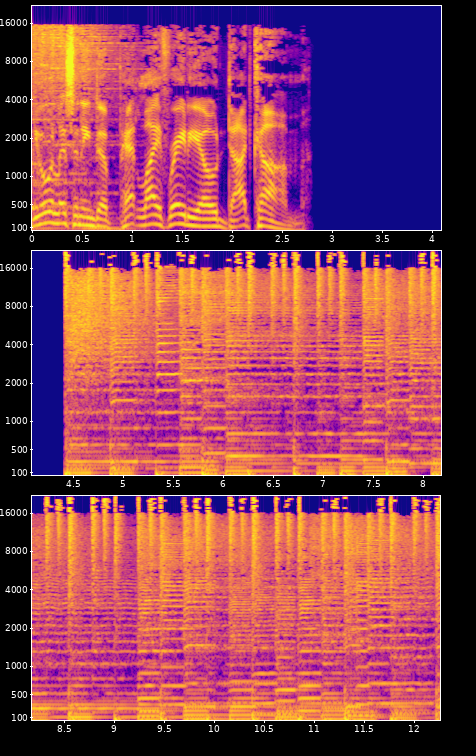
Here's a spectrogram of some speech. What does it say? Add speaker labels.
Speaker 1: You're listening to PetLifeRadio.com.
